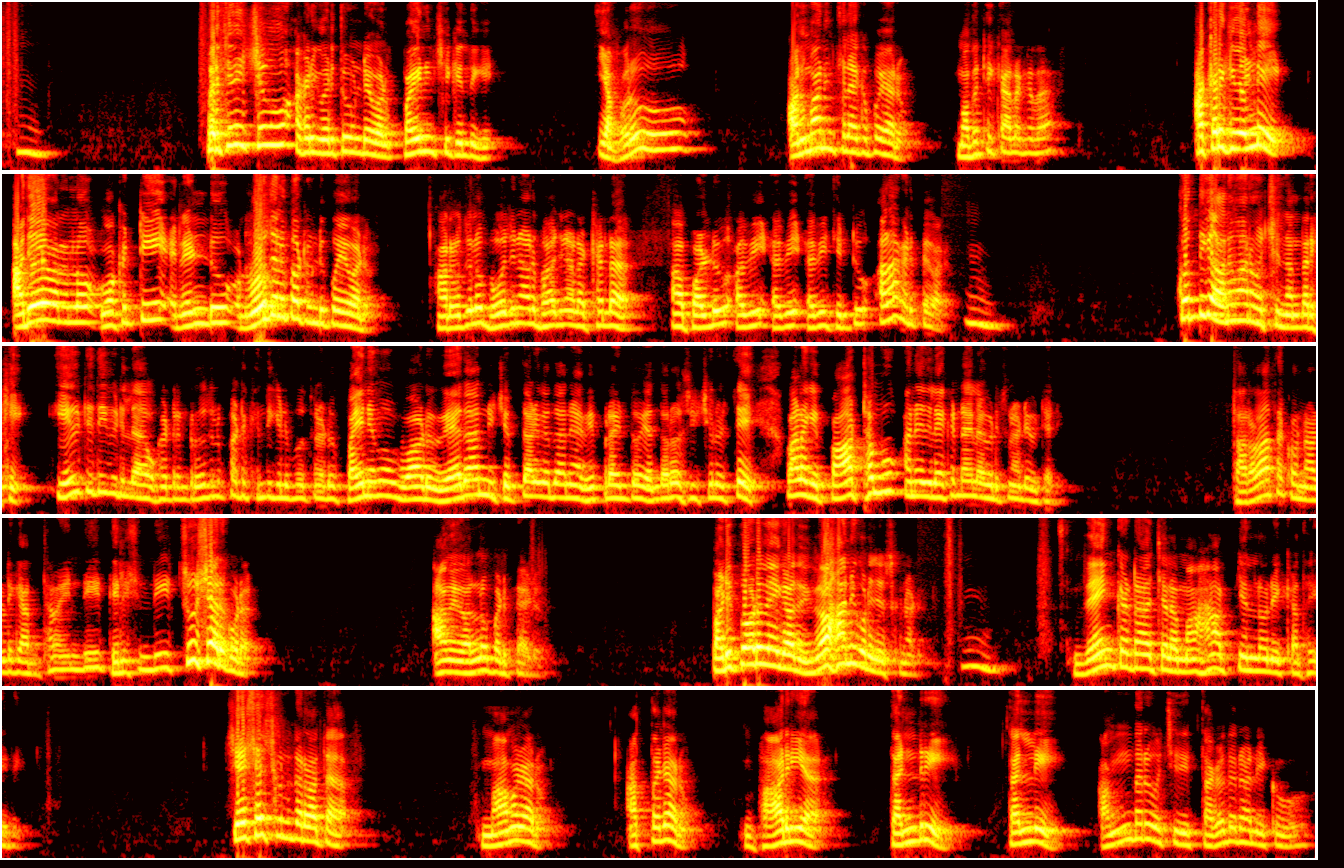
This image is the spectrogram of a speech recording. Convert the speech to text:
ప్రతినిత్యము అక్కడికి వెళుతూ ఉండేవాడు పైనుంచి కిందికి. ఎవరూ అనుమానించలేకపోయారు. మొదటి కాలం కదా. అక్కడికి వెళ్ళి అదే వనంలో ఒకటి రెండు రోజుల పాటు ఉండిపోయేవాడు. ఆ రోజులో భోజనాలు భోజనాలు అక్కర్లా. ఆ పళ్ళు అవి అవి అవి తింటూ అలా గడిపేవారు. కొద్దిగా అనుమానం వచ్చింది అందరికీ. ఏమిటిది వీడిలా ఒకటి రెండు రోజుల పాటు కిందికి వెళ్ళిపోతున్నాడు? పైనేమో వాడు వేదాన్ని చెప్తాడు కదా అనే అభిప్రాయంతో ఎందరో శిష్యులు వస్తే వాళ్ళకి పాఠము అనేది లేకుండా ఇలా పెడుతున్నాడు ఏమిటని తర్వాత కొన్నాళ్ళకి అర్థమైంది తెలిసింది చూశారు కూడా. ఆమె వల్ల పడిపోయాడు. పడిపోవడమే కాదు వివాహాన్ని కూడా చేసుకున్నాడు. వెంకటాచల మహాత్మ్యంలోని కథ ఇది. చేసేసుకున్న తర్వాత మామగారు అత్తగారు భార్య తండ్రి తల్లి అందరూ వచ్చి "ఇది తగదురా నీకు.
